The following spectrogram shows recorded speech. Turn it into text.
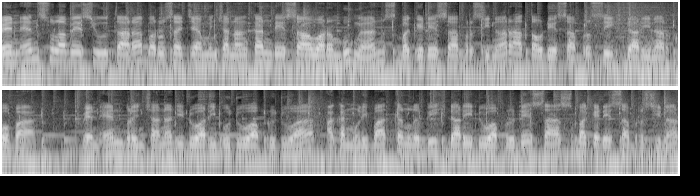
BNN Sulawesi Utara baru saja mencanangkan Desa Warembungan sebagai desa bersinar atau desa bersih dari narkoba. BNN berencana di 2022 akan melibatkan lebih dari 20 desa sebagai desa bersinar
